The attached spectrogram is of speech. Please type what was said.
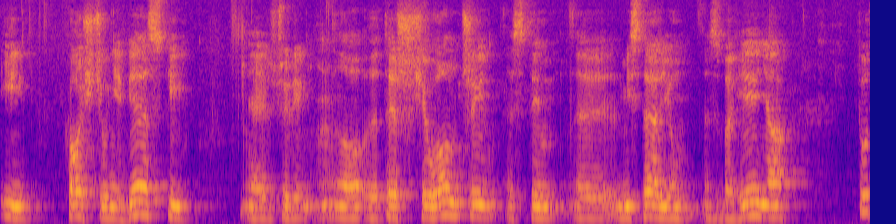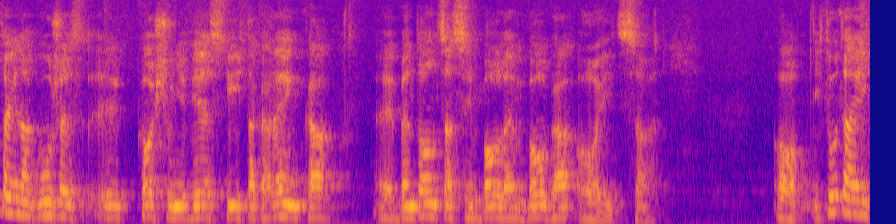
i Kościół niebieski, czyli no, też się łączy z tym e, misterium zbawienia. Tutaj na górze e, Kościół niebieski i taka ręka będąca symbolem Boga Ojca. O, i tutaj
